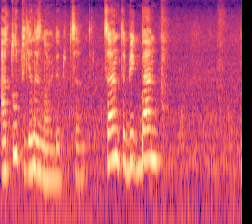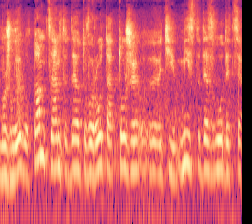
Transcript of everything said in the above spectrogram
А тут я не знаю, де тут центр. Центр Біг Бен. Можливо, там центр, де от ворота, теж е, ті міст, де зводиться.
